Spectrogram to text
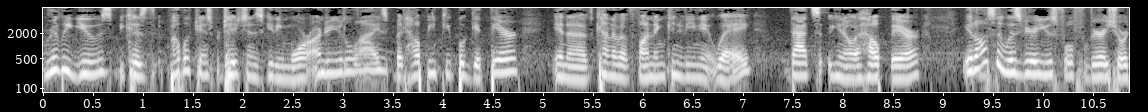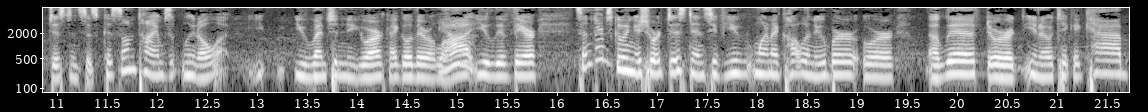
really use because public transportation is getting more underutilized, but helping people get there in a kind of a fun and convenient way, that's, you know, a help there. It also was very useful for very short distances because sometimes, you know, you, you mentioned New York. I go there a lot. Yeah. You live there. Sometimes going a short distance, if you want to call an Uber or a Lyft or, you know, take a cab,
